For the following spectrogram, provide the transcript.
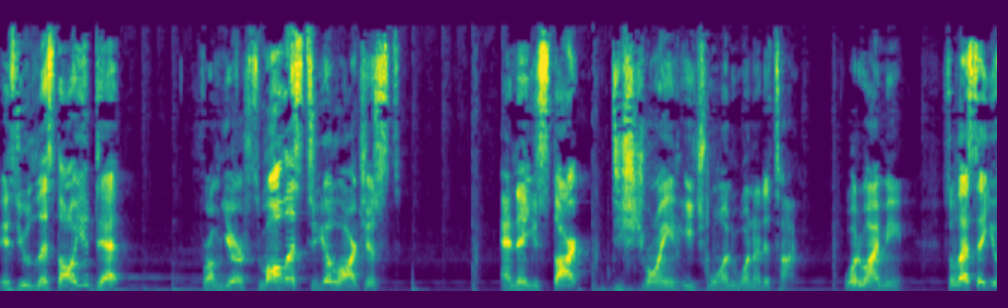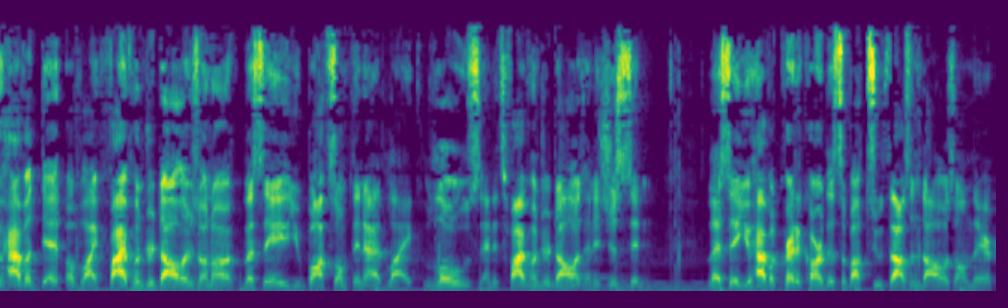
is you list all your debt from your smallest to your largest and then you start destroying each one one at a time. What do I mean? So let's say you have a debt of like $500 on a, let's say you bought something at like Lowe's and it's $500 and it's just sitting. Let's say you have a credit card that's about $2,000 on there.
